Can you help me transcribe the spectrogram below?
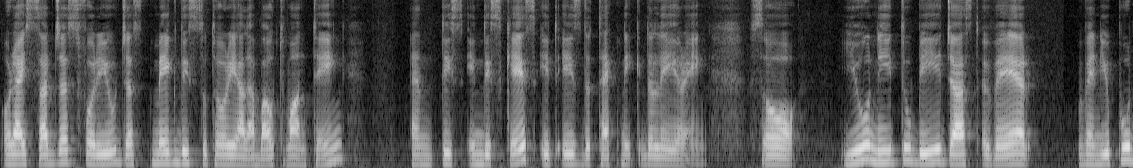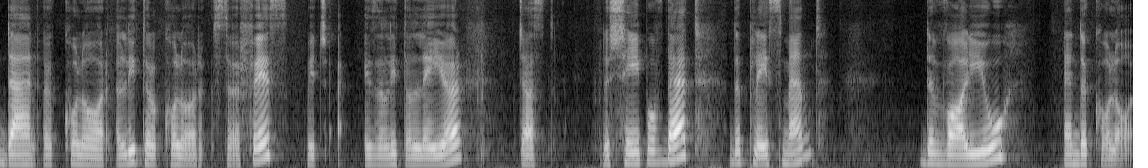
or I suggest for you just make this tutorial about one thing. And this in this case it is the technique the layering. So you need to be just aware when you put down a color a little color surface which is a little layer just the shape of that the placement the value and the color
